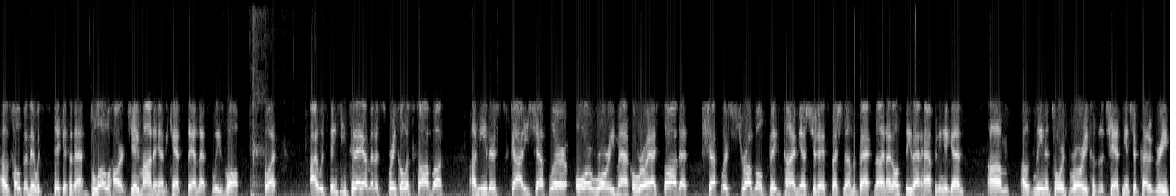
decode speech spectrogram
I was hoping they would stick it to that blowhard Jay Monahan. He can't stand that sleazeball. But I was thinking today I'm going to sprinkle a sawbuck on either Scotty Scheffler or Rory McIlroy. I saw that Scheffler struggled big time yesterday, especially on the back nine. I don't see that happening again. Um, I was leaning towards Rory because of the championship pedigree.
